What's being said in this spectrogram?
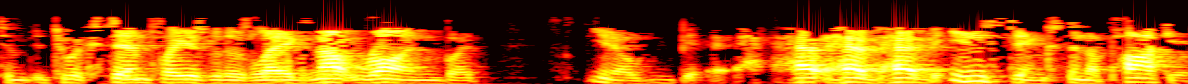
to to extend plays with his legs, not run, but you know, have have, have instincts in the pocket.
